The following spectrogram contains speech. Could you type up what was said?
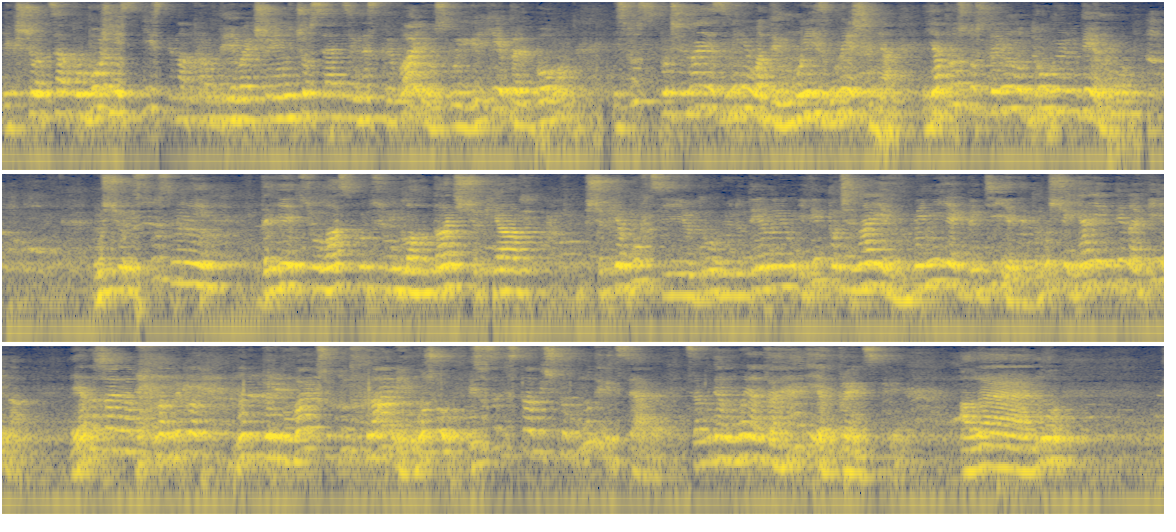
якщо ця побожність істина правдива, якщо я нічого в серці не скриваю у свої гріхи перед Богом, Ісус починає змінювати мої змишення. Я просто стаю ну, другою людиною. Тому що Ісус мені дає цю ласку, цю благодать, щоб я, щоб я був цією другою людиною, і Він починає в мені якби діяти, тому що я є людина вільна. Я, на жаль, наприклад, навіть перебуваючи тут в храмі, можу Ісуса Христа відштовхнути від себе. Це буде моя трагедія, в принципі. Але ну,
